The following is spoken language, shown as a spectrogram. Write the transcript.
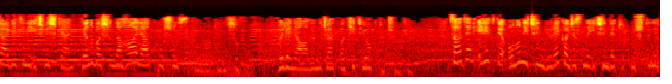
Şerbetini içmişken yanı başında hala kurşun sıkıyordu Yusuf. Ölene ağlanacak vakit yoktu çünkü. Zaten Elif de onun için yürek acısını içinde tutmuştu ya.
